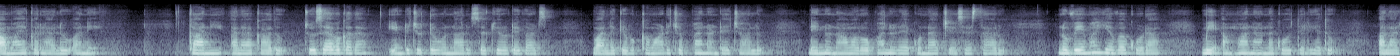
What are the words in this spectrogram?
అమాయకరాలు అని. కానీ అలా కాదు. చూసావు కదా ఇంటి చుట్టూ ఉన్నారు సెక్యూరిటీ గార్డ్స్ వాళ్ళకి ఒక్క మాట చెప్పానంటే చాలు. నిన్ను నామరూపాలు లేకుండా చేసేస్తారు. నువ్వేమయ్యావో కూడా మీ అమ్మా నాన్నకు తెలియదు. అలా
